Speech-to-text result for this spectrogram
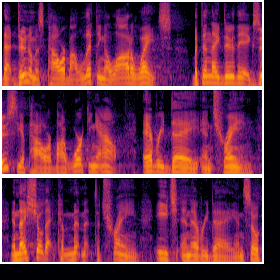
that dunamis power by lifting a lot of weights. But then they do the exousia power by working out every day and training. And they show that commitment to train each and every day. And so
